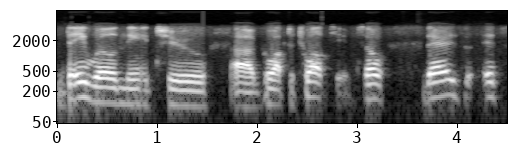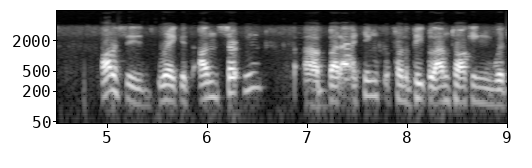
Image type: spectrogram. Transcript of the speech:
they will need to uh, go up to 12 teams. So there's it's honestly, Rick, it's uncertain. Uh, but I think from the people I'm talking with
